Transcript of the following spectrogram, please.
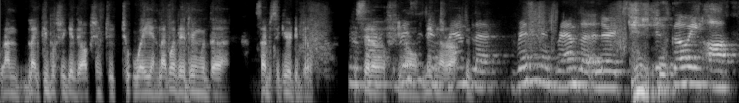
run like people should get the option to to weigh in like what they're doing with the cybersecurity bill instead of you know making a rambler, resident rambler alert is going off.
